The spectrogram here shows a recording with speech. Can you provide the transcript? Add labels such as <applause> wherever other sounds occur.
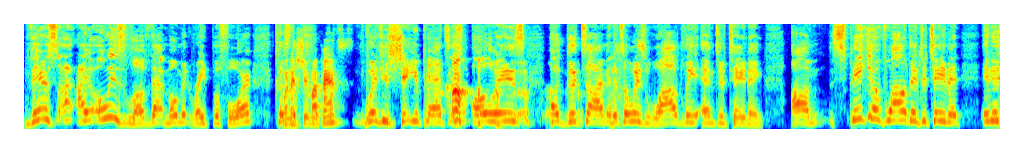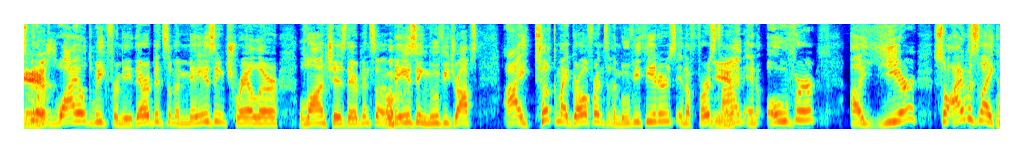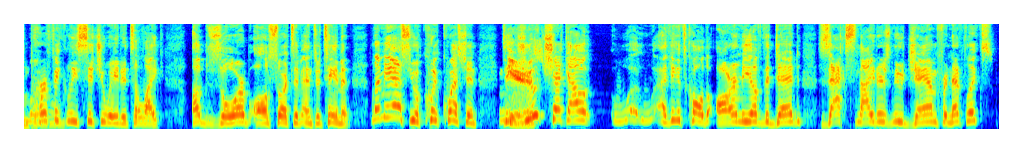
There's, I, I always love that moment right before because When I shit my pants, <laughs> when you shit your pants is <laughs> always a good time and it's always wildly entertaining. Um, speaking of wild entertainment, it has Yes. been a wild week for me. There have been some amazing trailer launches. There have been some amazing movie drops. I took my girlfriend to the movie theaters in the first Yes. time in over a year. So I was like perfectly situated to like absorb all sorts of entertainment. Let me ask you a quick question. Did you check out I think it's called Army of the Dead, Zack Snyder's new jam for Netflix?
